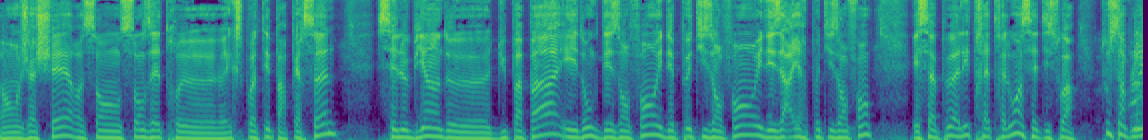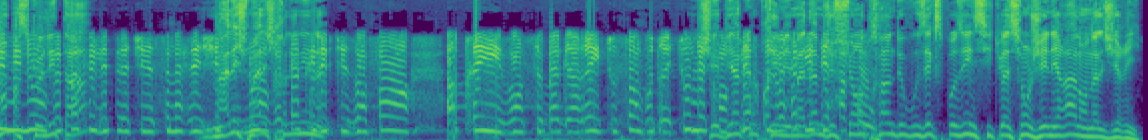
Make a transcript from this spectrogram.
en jachère sans, sans être euh, exploitées par personne. C'est le bien de, du papa et donc des enfants et des petits-enfants et des arrière-petits-enfants. Et ça peut aller très très loin cette histoire. Tout simplement parce que l'État... Que les petits-enfants, après, ils vont se bagarrer et tout ça, on voudrait tout mettre J'ai bien compris, mais madame, je suis en train de vous exposer une situation générale en Algérie.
